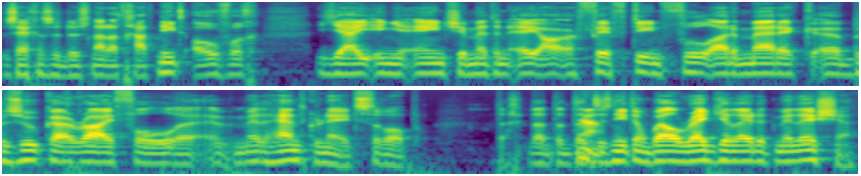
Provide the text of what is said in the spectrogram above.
zeggen ze dus, nou dat gaat niet over jij in je eentje met een AR-15 full automatic eh, bazooka rifle eh, met hand grenades erop. Dat, dat, dat, dat Ja. is niet een well-regulated militia.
